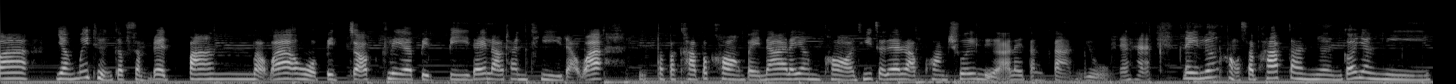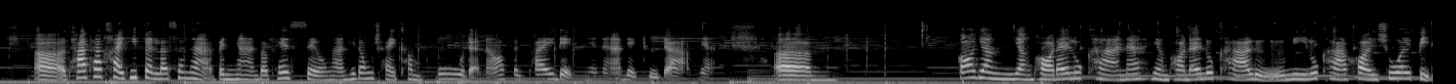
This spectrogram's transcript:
ว่า ยังไม่ถึงกับสำเร็จปังแบบว่าโอ้โหปิดจ็อบเคลียร์ปิดปีได้แล้วทันที แต่ว่าประคับประคองไปได้และยังพอที่จะได้รับความช่วยเหลืออะไรต่างๆ อยู่นะคะในเรื่องของสภาพการเงินก็ยังมีถ้าถ้าใครที่เป็นลักษณะเป็นงานประเภทเซลล์งานที่ต้องใช้คำพูดอะเนาะเป็นไพ่เด็กเนี่ยนะเด็กถือดาบเนี่ย ก็ยังยังพอได้ลูกค้านะยังพอได้ลูกค้าหรือมีลูกค้าคอยช่วยปิด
